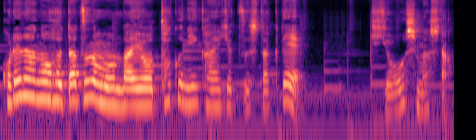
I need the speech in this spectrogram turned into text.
これらの2つの問題を特に解決したくて起業しました。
